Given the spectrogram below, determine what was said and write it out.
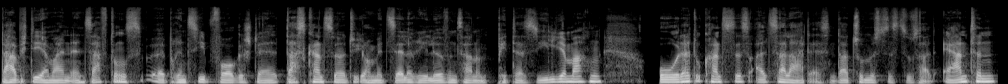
Da habe ich dir ja mein Entsaftungsprinzip vorgestellt. Das kannst du natürlich auch mit Sellerie, Löwenzahn und Petersilie machen. Oder du kannst es als Salat essen. Dazu müsstest du es halt ernten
